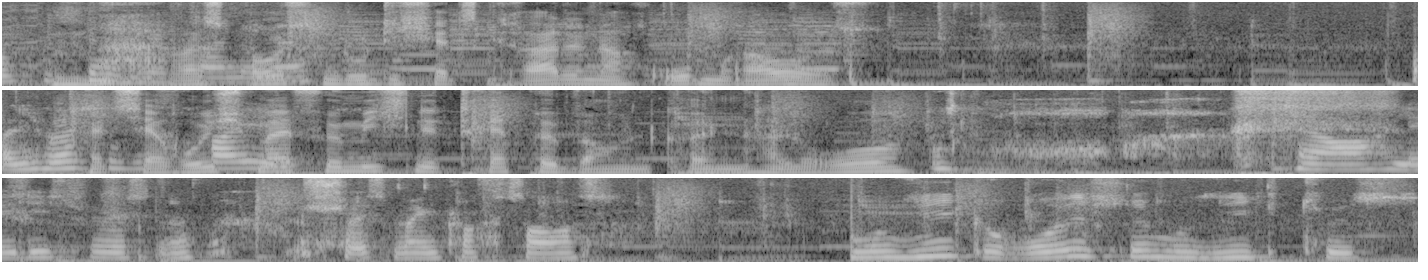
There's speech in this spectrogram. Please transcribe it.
Glaube, wir finden Ma, was baust denn du dich jetzt gerade nach oben raus? Weil ich weiß, Hättest ja ruhig frei mal für mich eine Treppe bauen können, hallo? Ja, Ladies first, ne? Scheiß Minecraft-Sounds. Musik, Geräusche, Musik, Tschüss.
